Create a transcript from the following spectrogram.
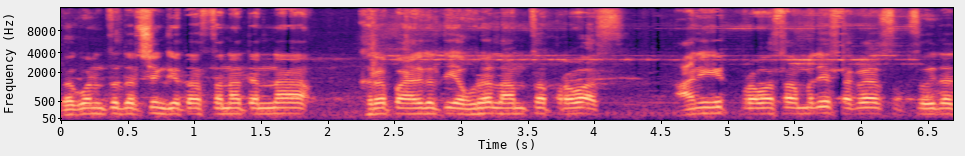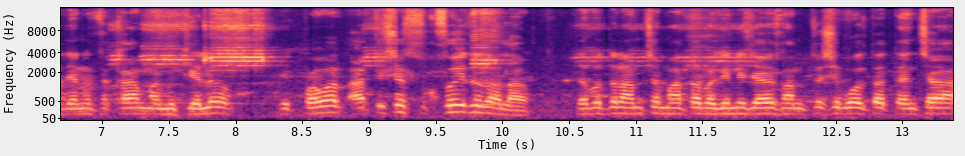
भगवानाचं दर्शन घेत असताना त्यांना खरं पाहायला गेलं तर एवढा लांबचा प्रवास आणि एक प्रवासामध्ये सगळ्या सुखसुविधा देण्याचं काम आम्ही केलं. एक प्रवास अतिशय सुखसोयीचा झाला. त्याबद्दल आमच्या माता भगिनी ज्यावेळेस आमच्याशी बोलतात त्यांच्या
